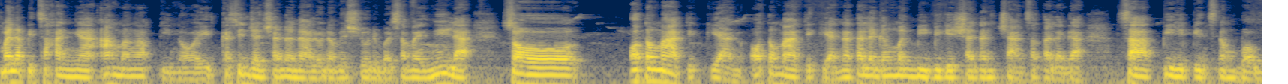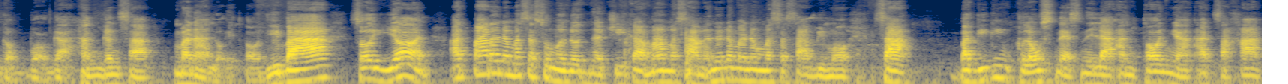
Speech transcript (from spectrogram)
malapit sa kanya ang mga Pinoy kasi dyan siya nanalo na Miss Universe sa Maynila. So, automatic yan, automatic yan na talagang magbibigay siya ng chance talaga sa Philippines ng boga-boga hanggang sa manalo ito, di ba? So, yon At para naman sa sumunod na chika, Mama Sam, ano naman ang masasabi mo sa pagiging closeness nila Antonia at saka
